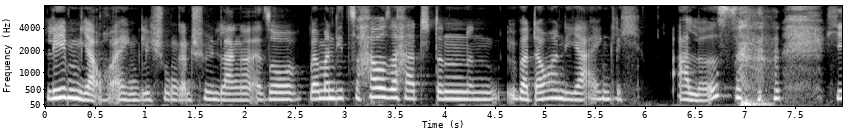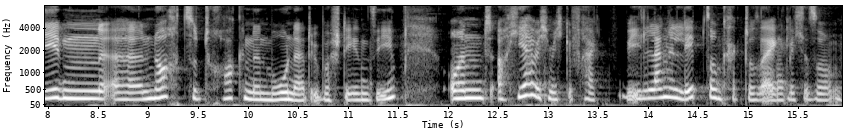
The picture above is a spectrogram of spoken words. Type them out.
leben ja auch eigentlich schon ganz schön lange. Also wenn man die zu Hause hat, dann, dann überdauern die ja eigentlich alles. Jeden äh, noch zu trockenen Monat überstehen sie. Und auch hier habe ich mich gefragt, wie lange lebt so ein Kaktus eigentlich? Also,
